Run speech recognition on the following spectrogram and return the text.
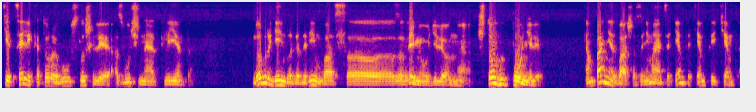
те цели, которые вы услышали, озвученные от клиента. Добрый день, благодарим вас э, за время уделенное. Что мы поняли? Компания ваша занимается тем-то, тем-то и тем-то.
